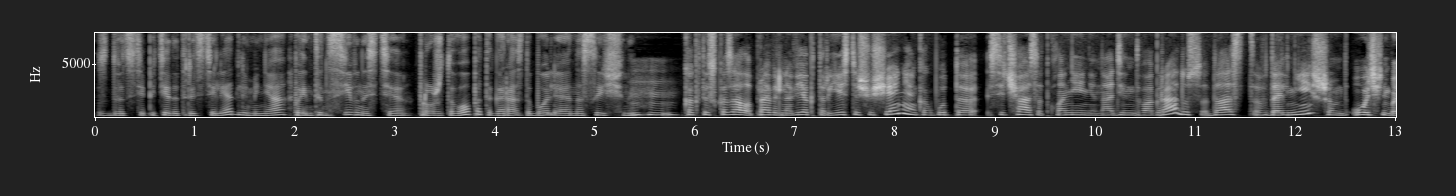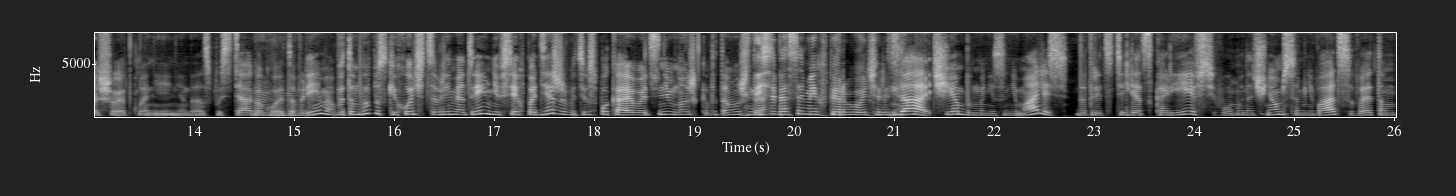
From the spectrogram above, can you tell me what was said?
с 25 до 30 лет для меня по интенсивности прожитого опыта гораздо более насыщенный. Угу. Как ты сказала, правильно, вектор. Есть ощущение, как будто сейчас отклонение на 1-2 градуса даст в дальнейшем очень большое отклонение, да, спустя какое-то угу. время. В этом выпуске хочется время от времени всех поддерживать и успокаивать немножко, потому что... И себя самих в первую очередь. Да, чем бы мы ни занимались до 30 лет, скорее всего, мы начнем сомневаться в этом,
